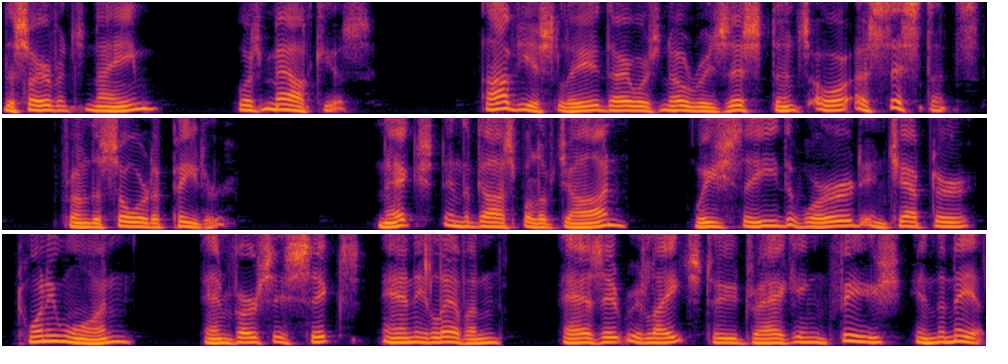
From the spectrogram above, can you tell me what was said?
The servant's name was Malchus. Obviously, there was no resistance or assistance from the sword of Peter. Next, in the Gospel of John, we see the word in chapter 21 and verses 6 and 11 as it relates to dragging fish in the net.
